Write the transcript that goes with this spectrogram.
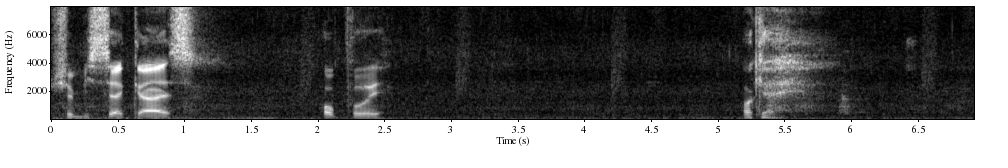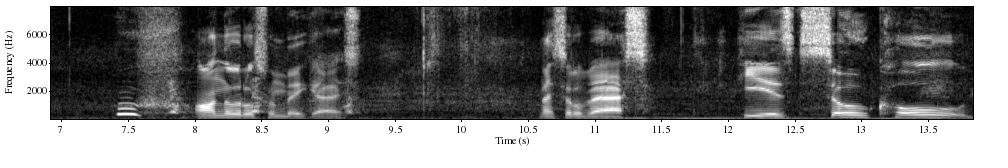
Should be sick, guys. Hopefully. Okay. Whew. On the little swim bait, guys. Nice little bass. He is so cold.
